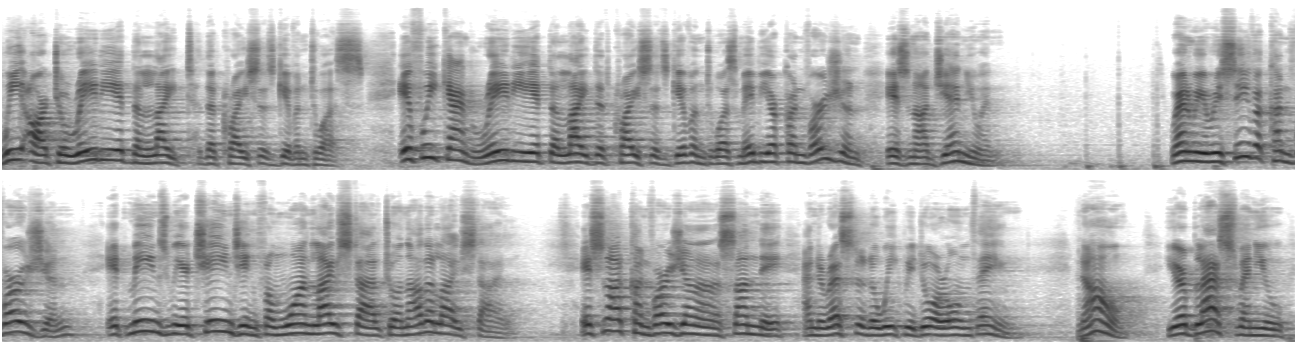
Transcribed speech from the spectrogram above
we are to radiate the light that Christ has given to us. If we can't radiate the light that Christ has given to us, maybe our conversion is not genuine. When we receive a conversion, it means we are changing from one lifestyle to another lifestyle. It's not conversion on a Sunday and the rest of the week we do our own thing. No, you're blessed when you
